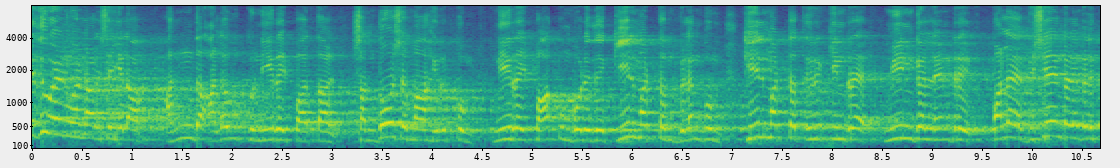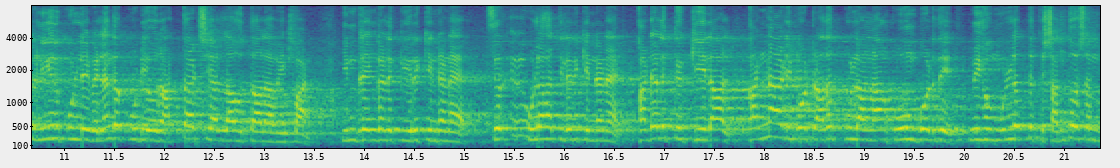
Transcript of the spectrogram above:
எது வேணுமானாலும் செய்யலாம். அந்த அளவுக்கு நீரை பார்த்தால் சந்தோஷமாக இருக்கும். நீரை பார்க்கும் பொழுது கீழ்மட்டம் விளங்கும். கீழ்மட்டத்தில் இருக்கின்ற மீன்கள் என்று பல விஷயங்கள் எங்களுக்கு நீருக்குள்ளே விளங்கக்கூடிய ஒரு அத்தாட்சி அல்லாஹு தாலா வைப்பான். இன்று எங்களுக்கு இருக்கின்றன உலகத்தில் இருக்கின்றன கடலுக்கு கீழால் கண்ணாடி போட்டு அதற்குள்ளால் நாம் போகும் பொழுது மிகவும் உள்ளத்துக்கு சந்தோஷம்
